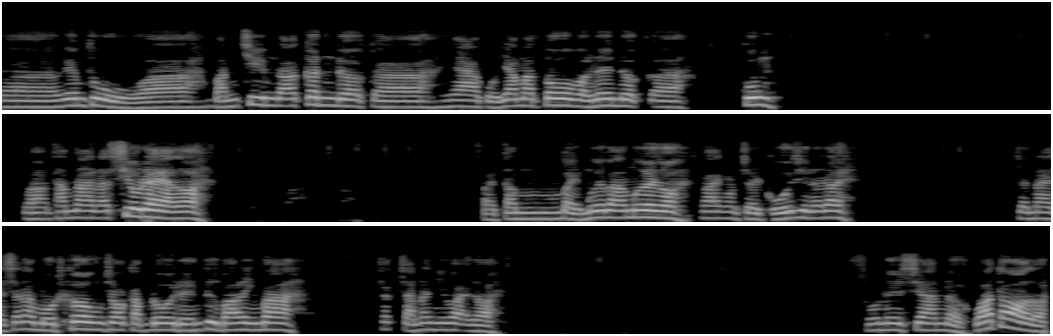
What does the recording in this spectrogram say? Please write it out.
uh, game thủ uh, bắn chim đã cân được uh, nhà của Yamato và lên được uh, cung. Và tham nay đã siêu đè rồi. Phải tầm 70-30 rồi các anh còn chảy cối gì nữa đây. Trận này sẽ là 1-0 cho cặp đôi đến từ 303 chắc chắn là như vậy rồi. Phoenician nở quá to rồi.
